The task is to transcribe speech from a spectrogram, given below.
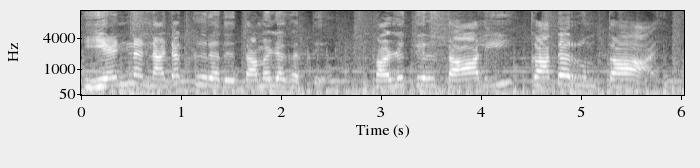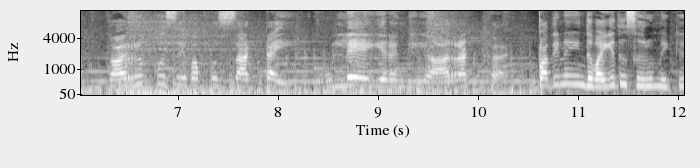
என்ன நடக்கிறது தமிழகத்தில்? கழுத்தில் தாலி கதரும் தாய். கருப்பு சிவப்பு சட்டை உள்ளே இறங்கிய அரக்கன். பதினைந்து வயது சிறுமிக்கு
